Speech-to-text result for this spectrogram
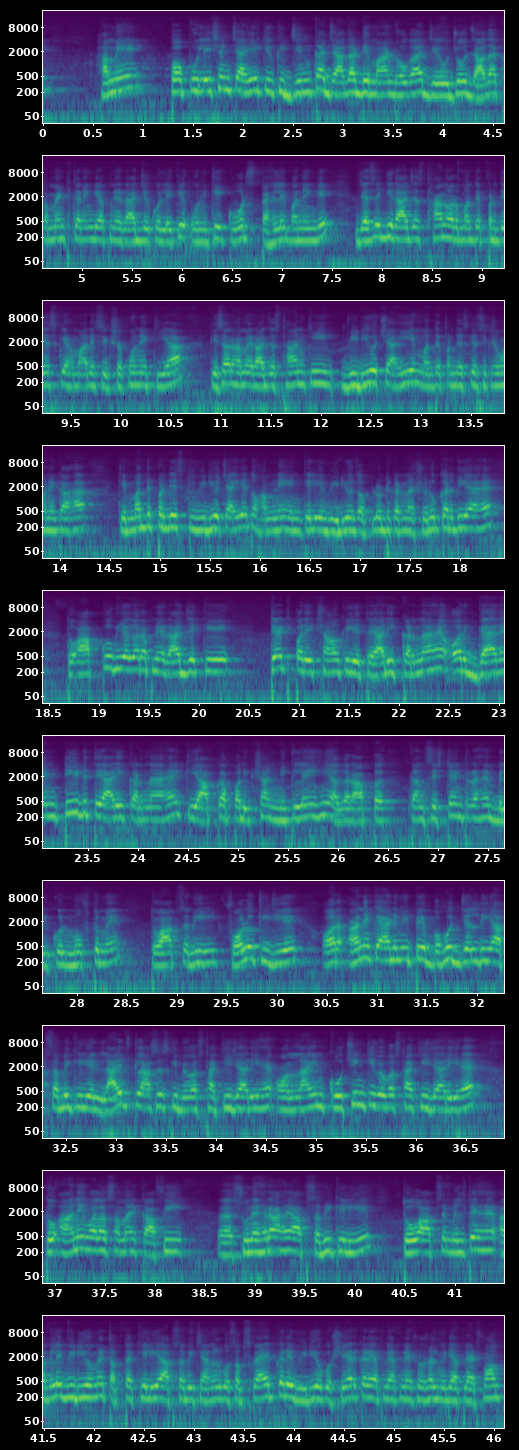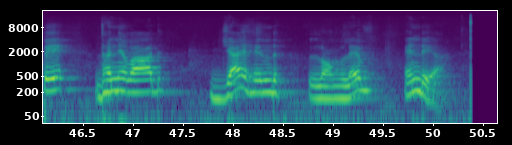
हमें पॉपुलेशन चाहिए, क्योंकि जिनका ज़्यादा डिमांड होगा, जो जो ज़्यादा कमेंट करेंगे अपने राज्य को लेके, उनके कोर्स पहले बनेंगे। जैसे कि राजस्थान और मध्य प्रदेश के हमारे शिक्षकों ने किया कि सर, हमें राजस्थान की वीडियो चाहिए। मध्य प्रदेश के शिक्षकों ने कहा कि मध्य प्रदेश की वीडियो चाहिए तो हमने इनके लिए वीडियोज़ अपलोड करना शुरू कर दिया है। तो आपको भी अगर अपने राज्य के टेट परीक्षाओं के लिए तैयारी करना है और गारंटीड तैयारी करना है कि आपका परीक्षा निकले ही अगर आप कंसिस्टेंट रहें, बिल्कुल मुफ़्त में तो आप सभी फॉलो कीजिए। और अन अकेडमी पे बहुत जल्दी आप सभी के लिए लाइव क्लासेस की व्यवस्था की जा रही है ऑनलाइन कोचिंग की व्यवस्था की जा रही है। तो आने वाला समय काफ़ी सुनहरा है आप सभी के लिए। तो आपसे मिलते हैं अगले वीडियो में। तब तक के लिए आप सभी चैनल को सब्सक्राइब करें वीडियो को शेयर करें अपने अपने सोशल मीडिया प्लेटफॉर्म पे। धन्यवाद। जय हिंद। Long live India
